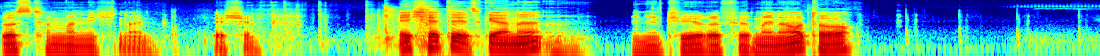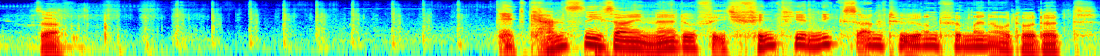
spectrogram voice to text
Durst haben wir nicht, nein. Sehr schön. Ich hätte jetzt gerne eine Türe für mein Auto. So. Das kann es nicht sein, ne? Du, ich finde hier nichts an Türen für mein Auto. Das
